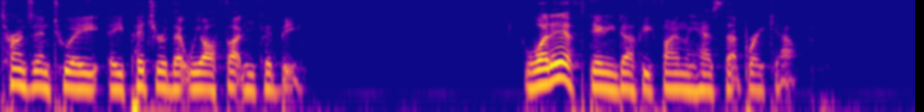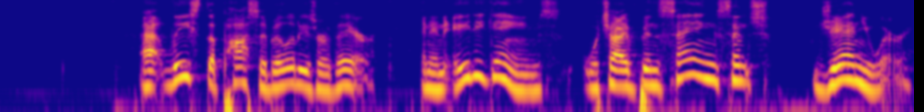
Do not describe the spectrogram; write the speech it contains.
turns into a, a pitcher that we all thought he could be? What if Danny Duffy finally has that breakout? At least the possibilities are there. And in 80 games, which I've been saying since January,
